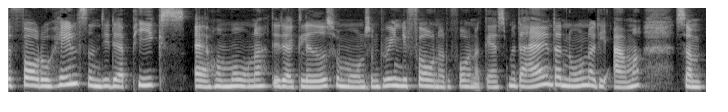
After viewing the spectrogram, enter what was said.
så får du hele tiden de der peaks af hormoner, det der glædeshormon, som du egentlig får, når du får en orgasme. Der er endda nogen, når de ammer, som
